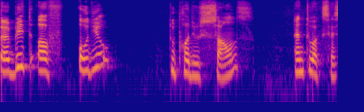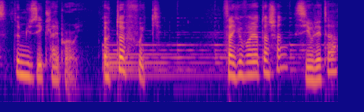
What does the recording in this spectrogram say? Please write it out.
a bit of audio to produce sounds and to access the music library. A tough week. Thank you for your attention. See you later.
